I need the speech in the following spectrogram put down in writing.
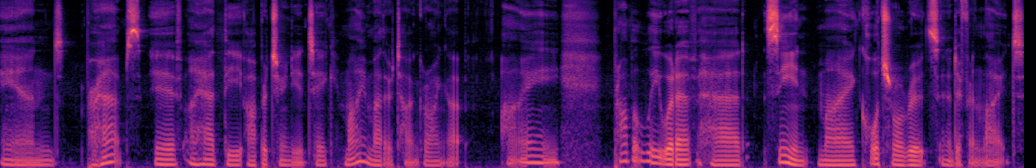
And perhaps if I had the opportunity to take my mother tongue growing up, I probably would have had seen my cultural roots in a different light,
